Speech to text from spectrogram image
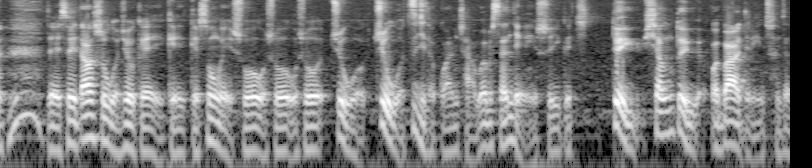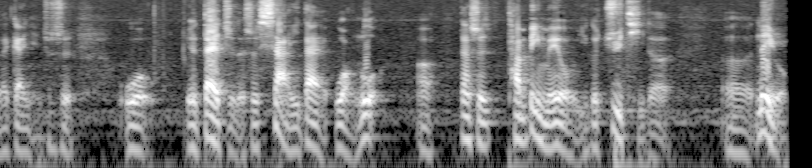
对，所以当时我就给给给宋伟说，我说我说据我据我自己的观察，Web 三点零是一个对于相对于 Web 二点零存在的概念，就是我。也代指的是下一代网络啊，但是它并没有一个具体的呃内容，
